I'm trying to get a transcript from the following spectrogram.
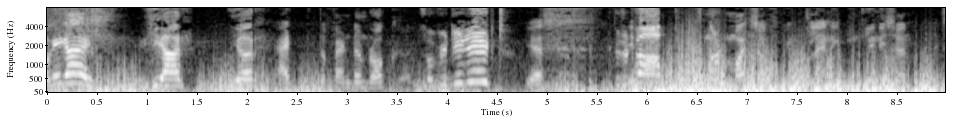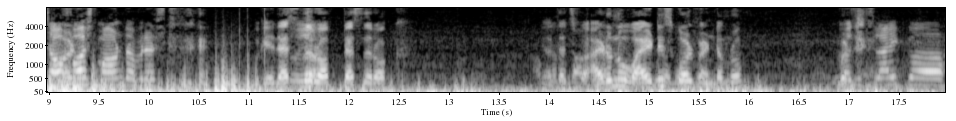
Okay, guys, we are here at the Phantom Rock. So we did it! Yes, To the It's- top! It's not much of inclin- inclination. It's our but- first Mount Everest. Okay, that's So, the yeah. rock. That's the rock. Yeah, that's. why- I don't know why it is called Phantom Rock. Because it's like, uh,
